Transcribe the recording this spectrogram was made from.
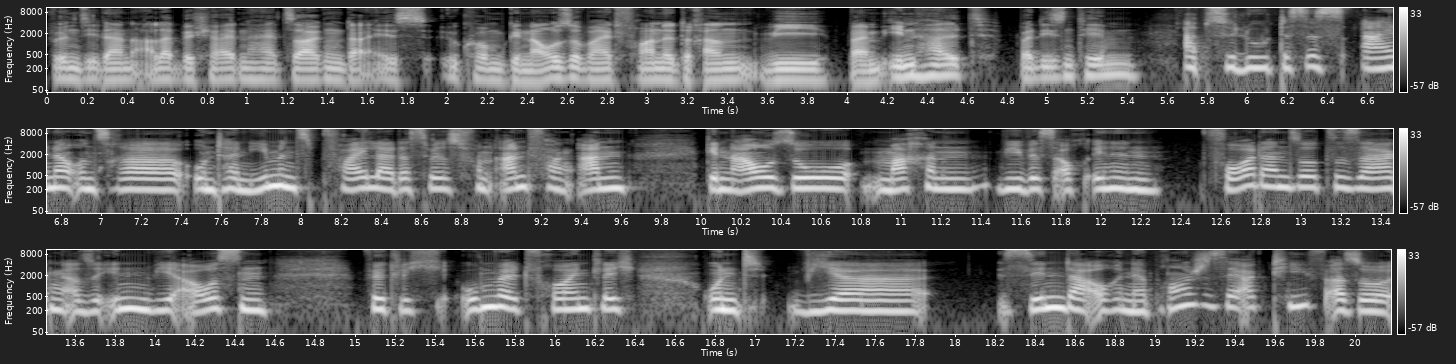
Würden Sie da in aller Bescheidenheit sagen, da ist Ökom genauso weit vorne dran wie beim Inhalt bei diesen Themen? Absolut. Das ist einer unserer Unternehmenspfeiler, dass wir es von Anfang an genauso machen, wie wir es auch innen fordern sozusagen, also innen wie außen wirklich umweltfreundlich. Und wir sind da auch in der Branche sehr aktiv, also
